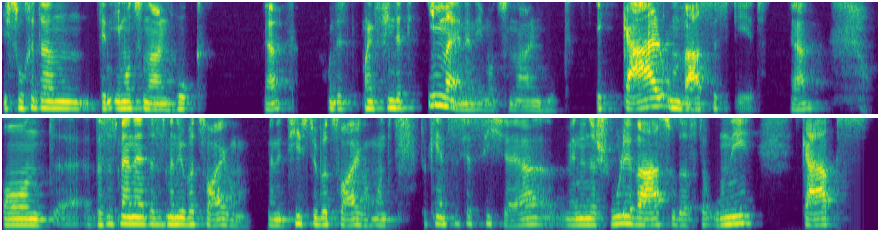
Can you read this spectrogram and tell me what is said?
ich suche dann den emotionalen Hook. Ja, und es, man findet immer einen emotionalen Hook, egal um was es geht. Ja, und äh, das ist meine, das ist meine Überzeugung, meine tiefste Überzeugung. Und du kennst es ja sicher, ja, wenn du in der Schule warst oder auf der Uni, gab's,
